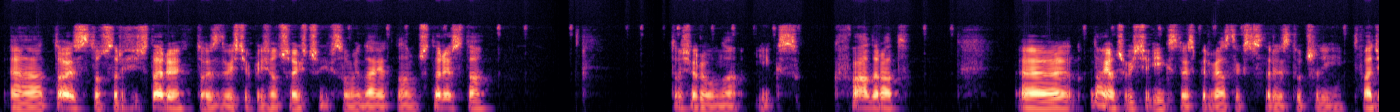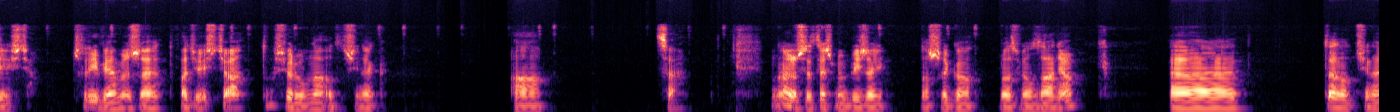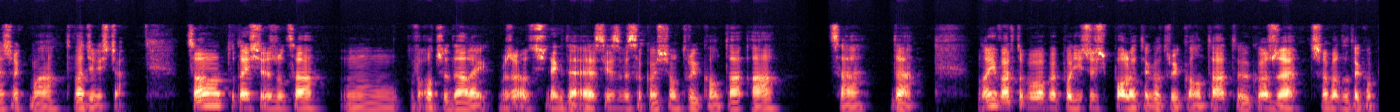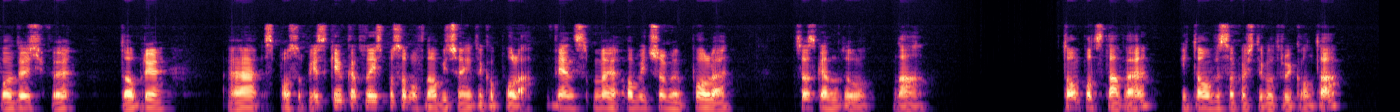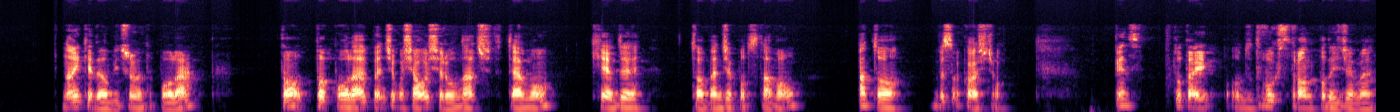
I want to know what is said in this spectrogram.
E, to jest 144, to jest 256, czyli w sumie daje to nam 400. To się równa x kwadrat. E, no i oczywiście x to jest pierwiastek z 400, czyli 20. Czyli wiemy, że 20 to się równa odcinek AC. No już jesteśmy bliżej naszego rozwiązania. Ten odcineczek ma 20. Co tutaj się rzuca mm, w oczy dalej? Że odcinek DS jest wysokością trójkąta ACD. No i warto byłoby policzyć pole tego trójkąta, tylko że trzeba do tego podejść w dobry e, sposób. Jest kilka tutaj sposobów na obliczenie tego pola, więc my obliczymy pole ze względu na tą podstawę i tą wysokość tego trójkąta. No i kiedy obliczymy to pole, to to pole będzie musiało się równać temu, kiedy to będzie podstawą, a to wysokością. Więc tutaj od dwóch stron podejdziemy,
